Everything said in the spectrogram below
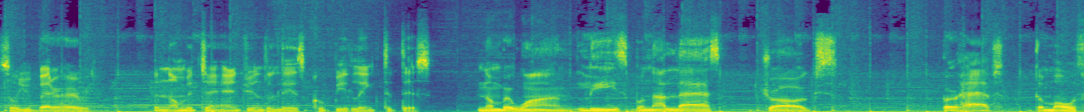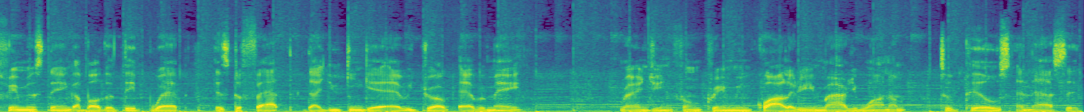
so you better hurry. The number 10 entry on the list could be linked to this. Number 1. Least but not last, drugs. Perhaps the most famous thing about the deep web is the fact that you can get every drug ever made ranging from premium quality marijuana to pills and acid.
